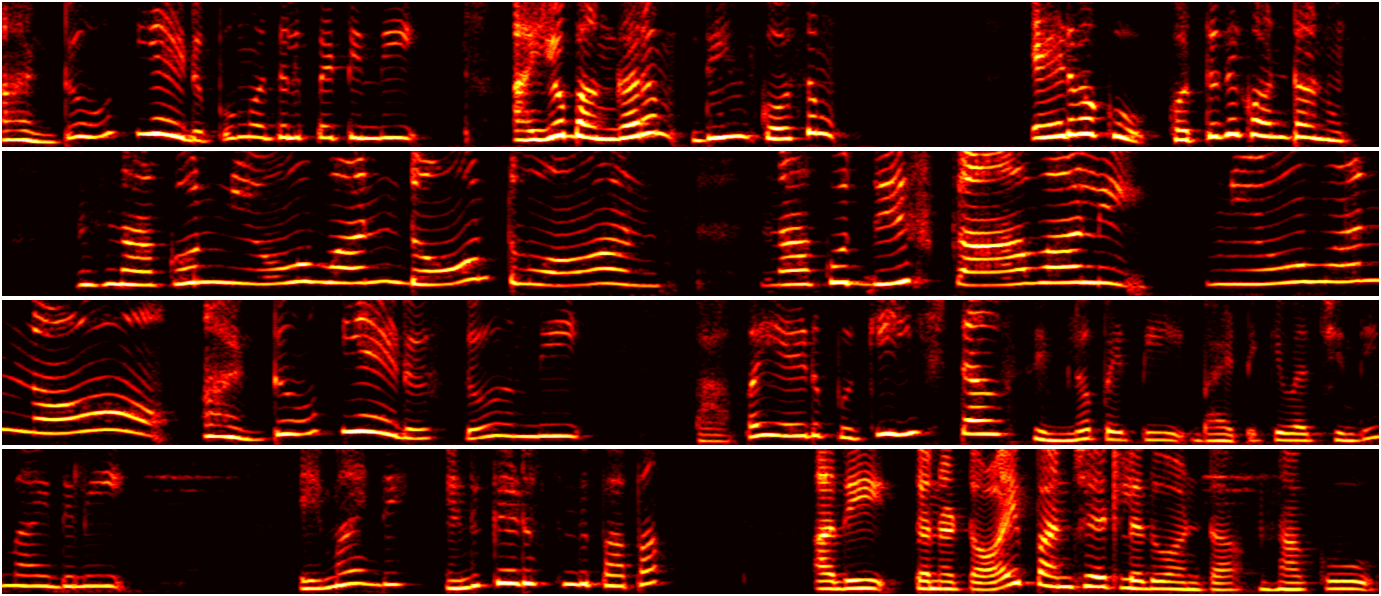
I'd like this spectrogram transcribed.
అంటూ ఏడుపు మొదలుపెట్టింది. అయ్యో బంగారం దీనికోసం ఏడవకు కొత్తది కొంటాను. నాకు న్యూ వన్ డోంట్ వాంట్. నాకు దిస్ కావాలి. న్యూ వన్ నో అంటూ ఏడుస్తూ ఉంది పాప ఏడుపుకి స్టవ్ సిమ్లో పెట్టి బయటికి వచ్చింది మైథిలి. ఏమైంది? ఎందుకు ఏడుస్తుంది పాప? అది తన టాయ్ పనిచేయట్లేదు అంట. నాకు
